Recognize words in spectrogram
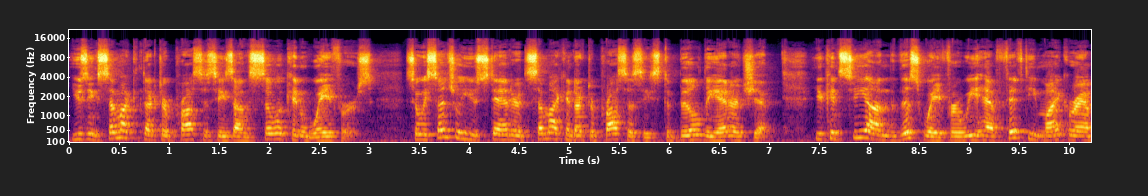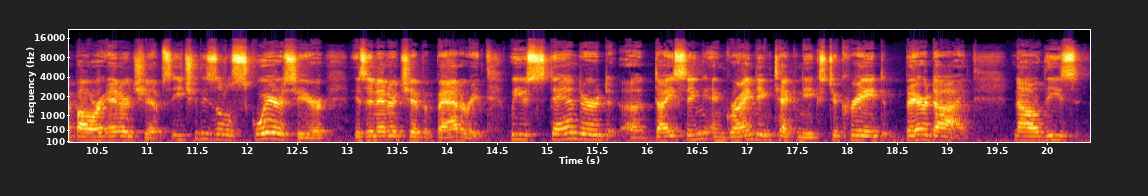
using semiconductor processes on silicon wafers. So essentially use standard semiconductor processes to build the Enerchip. You can see on this wafer we have 50 microamp hour Enerchips. Each of these little squares here is an Enerchip battery. We use standard uh, dicing and grinding techniques to create bare die. Now these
